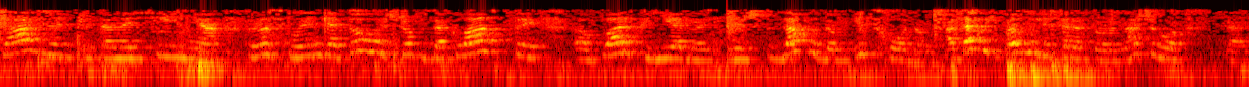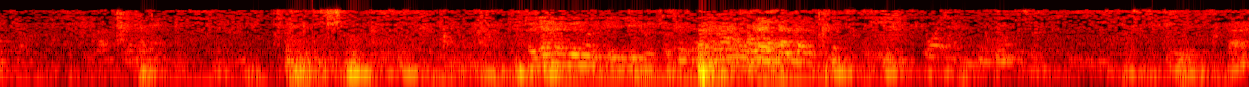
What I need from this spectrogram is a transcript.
саджанці та насіння рослин для того, щоб закласти е, парк єдності між заходом і сходом, а також певну літературу нашого центру. Я, підійду туди. Так?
